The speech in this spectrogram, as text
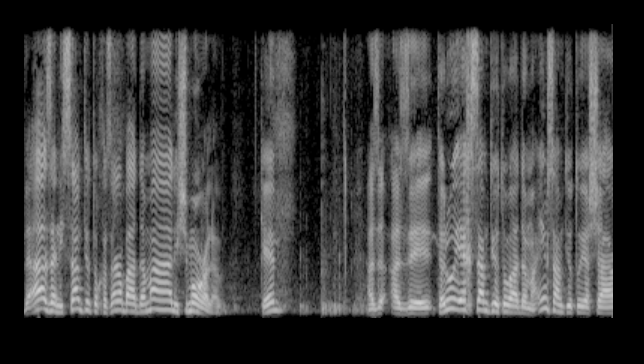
ואז אני שמתי אותו חזרה באדמה לשמור עליו, כן? אז, אז אה, תלוי איך שמתי אותו באדמה. אם שמתי אותו ישר,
